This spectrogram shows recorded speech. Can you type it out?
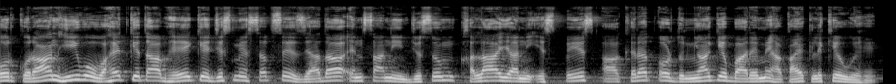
और कुरान ही वो वाहिद किताब है कि जिसमें सबसे ज़्यादा इंसानी जिसम, खला यानी स्पेस, आखिरत और दुनिया के बारे में हकायक लिखे हुए हैं।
